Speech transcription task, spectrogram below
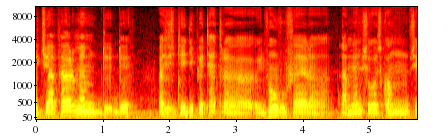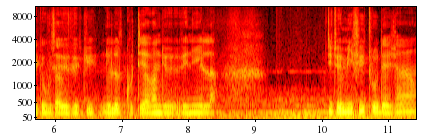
tu, as peur même d'eux. Parce que je te dis peut-être euh, ils vont vous faire euh, la même chose comme ce que vous avez vécu de l'autre côté avant de venir là. Tu te méfies trop des gens.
